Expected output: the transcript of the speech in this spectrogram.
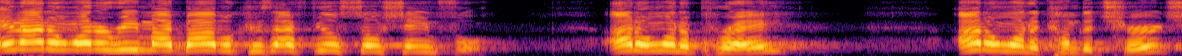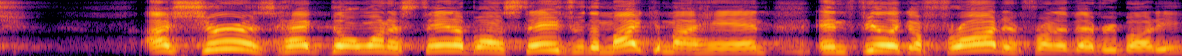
and I don't want to read my Bible because I feel so shameful. I don't want to pray. I don't want to come to church. I sure as heck don't want to stand up on stage with a mic in my hand and feel like a fraud in front of everybody.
